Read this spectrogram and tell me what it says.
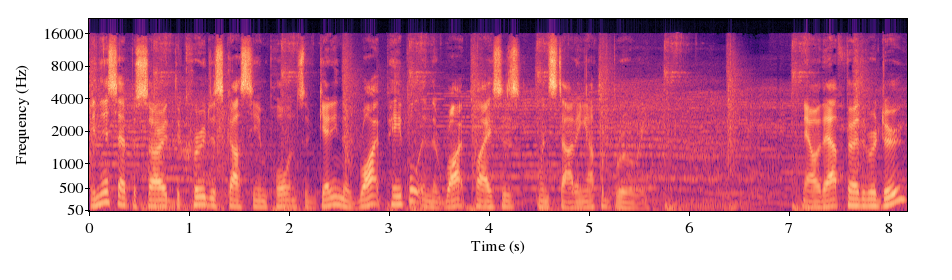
In this episode, the crew discuss the importance of getting the right people in the right places when starting up a brewery. Now, without further ado,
